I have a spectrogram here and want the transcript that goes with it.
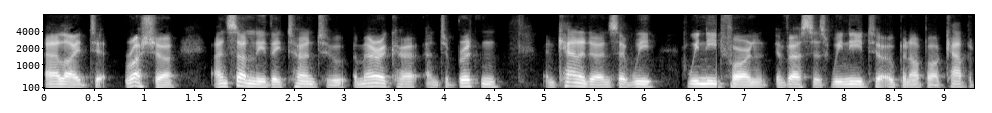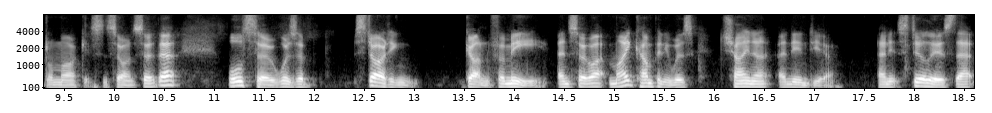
allied to Russia, and suddenly they turned to America and to Britain and Canada and said, we, we need foreign investors, we need to open up our capital markets and so on. So that also was a starting gun for me. And so my company was China and India, and it still is that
